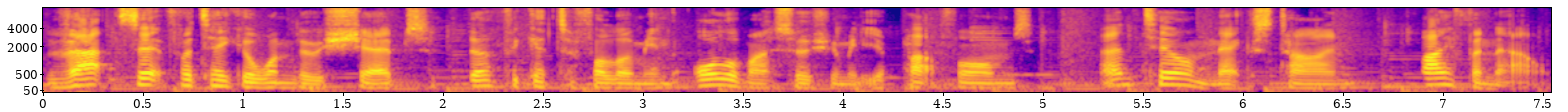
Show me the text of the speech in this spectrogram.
That's it for Take a Wonder with Shebs. Don't forget to follow me on all of my social media platforms. Until next time, bye for now.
